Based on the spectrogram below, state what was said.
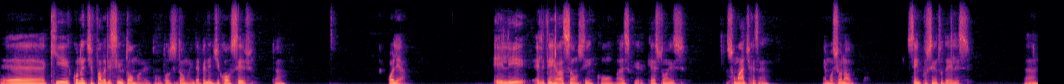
É que quando a gente fala de sintoma, então todo sintoma, independente de qual seja, tá? olhar, ele, ele tem relação, sim, com as que- questões somáticas, né? Emocional. 100% deles. Tá?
